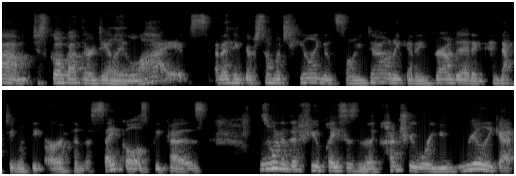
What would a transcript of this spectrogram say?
um, just go about their daily lives. And I think there's so much healing and slowing down and getting grounded and connecting with the earth and the cycles because this is one of the few places in the country where you really get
